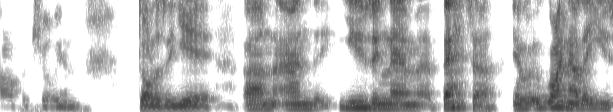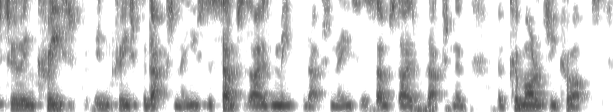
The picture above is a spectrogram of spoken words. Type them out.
half a trillion dollars a year, um, and using them better. You know, right now, they're used to increase increase production. They're used to subsidise meat production. They're used to subsidise production of, of commodity crops.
